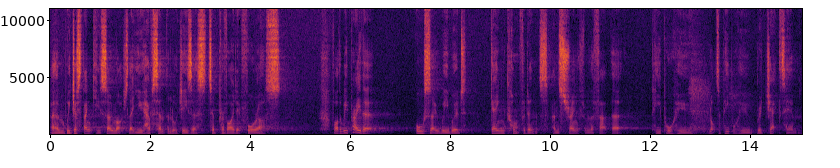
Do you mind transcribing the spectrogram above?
Um, we just thank you so much that you have sent the Lord Jesus to provide it for us. Father, we pray that also we would gain confidence and strength from the fact that people who, lots of people who reject him,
